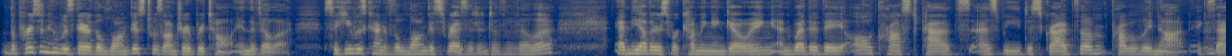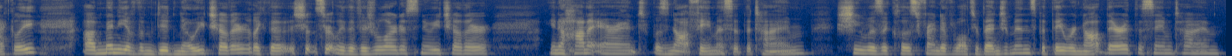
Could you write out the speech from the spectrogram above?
The person who was there the longest was Andre Breton in the villa. So he was kind of the longest resident of the villa and the others were coming and going. And whether they all crossed paths as we described them, probably not mm-hmm. exactly. Mm-hmm. Uh, many of them did know each other, like the certainly the visual artists knew each other. You know, Hannah Arendt was not famous at the time. She was a close friend of Walter Benjamin's, but they were not there at the same time.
